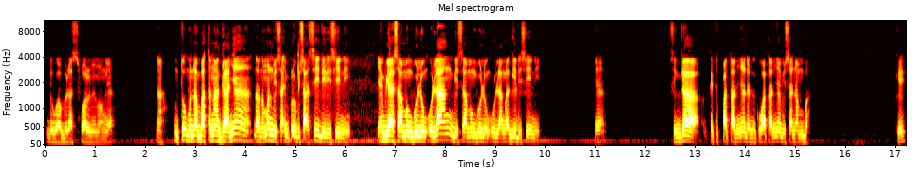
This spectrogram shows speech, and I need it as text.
12 volt memang ya. Nah untuk menambah tenaganya teman-teman bisa improvisasi di sini yang biasa menggulung ulang bisa menggulung ulang lagi di sini. Ya. Sehingga kecepatannya dan kekuatannya bisa nambah. Oke.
